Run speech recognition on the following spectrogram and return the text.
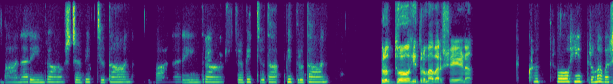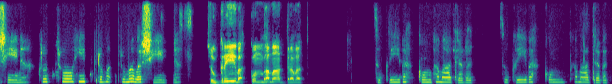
वानरेन्द्रांश्च विद्युतान् वानरेन्द्रांश्च विद्युता विद्रुतान् क्रुद्धो हि द्रुमवर्षेण क्रुद्धो हि द्रुमवर्षेण क्रुद्धो हि द्रुम द्रुमवर्षेण सुग्रीवः कुम्भमाद्रवत् सुग्रीवः कुम्भमाद्रवत् सुग्रीवः कुम्भमाद्रवत्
